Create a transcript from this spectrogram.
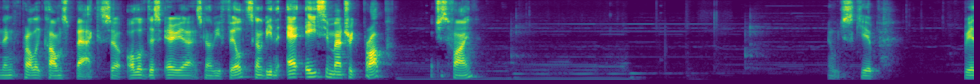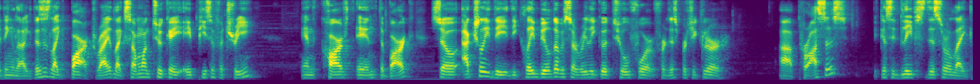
And then probably comes back. So all of this area is going to be filled. It's going to be an asymmetric prop, which is fine. And we just keep creating like, this is like bark, right? Like someone took a, a piece of a tree and carved in the bark. So actually the, the clay buildup is a really good tool for, for this particular uh, process because it leaves this sort of like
